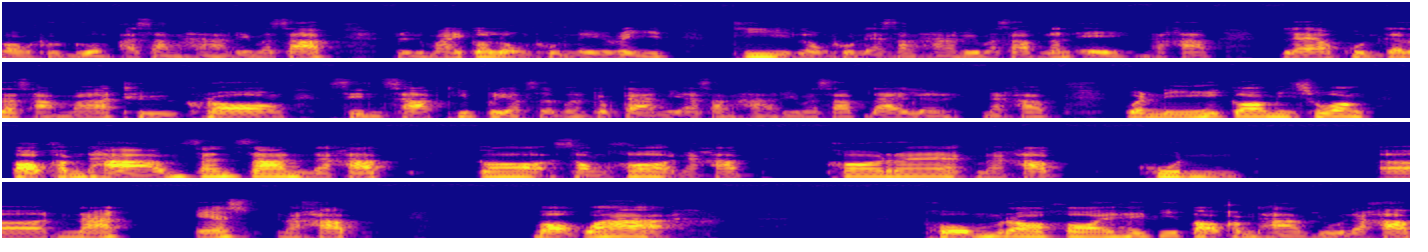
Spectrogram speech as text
กองทุนรวมอสังหาริมทรัพย์ หรือไม่ก็ลงทุนใน REIT ที่ลงทุนในสังหาริมทรัพย์นั่นเองนะครับ แล้วคุณก็จะสามารถถือครองสินทรัพย์ที่เปรียบเสมือนกับการมีอสังหาริมทรัพย์ได้เลยนะครับ วันนี้ก็มีช่วงตอบคำถามสั้นๆนะครับ ก็ 2 ข้อนะครับ ข้อแรกนะครับ คุณนัทเอชนะครับ บอกว่า ผมรอคอยให้พี่ตอบคำถามอยู่นะครับ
